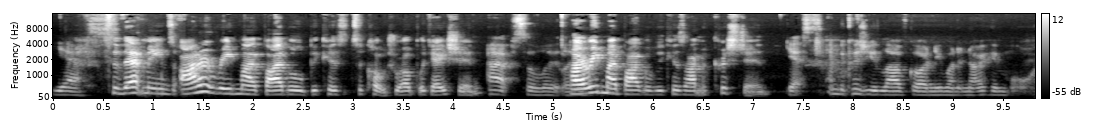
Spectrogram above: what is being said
yes So that means I don't read my Bible because it's a cultural obligation. absolutely I read my Bible because I'm a Christian. yes and because you love god and you want to know him more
